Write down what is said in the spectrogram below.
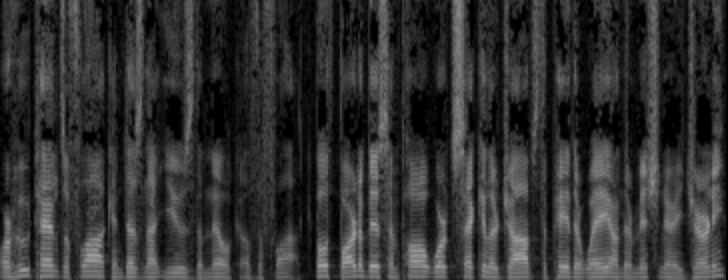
Or who tends a flock and does not use the milk of the flock? Both Barnabas and Paul worked secular jobs to pay their way on their missionary journey.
